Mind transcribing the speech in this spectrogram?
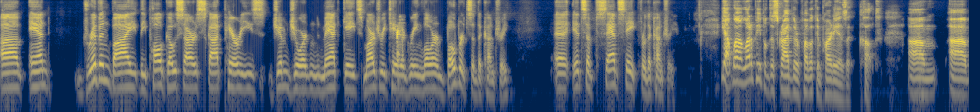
uh, and driven by the Paul Gosars, Scott Perry's, Jim Jordan, Matt Gaetz, Marjorie Taylor Greene, Lauren Boeberts of the country. Uh, it's a sad state for the country. Yeah, well, a lot of people describe the Republican Party as a cult. Um, uh,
